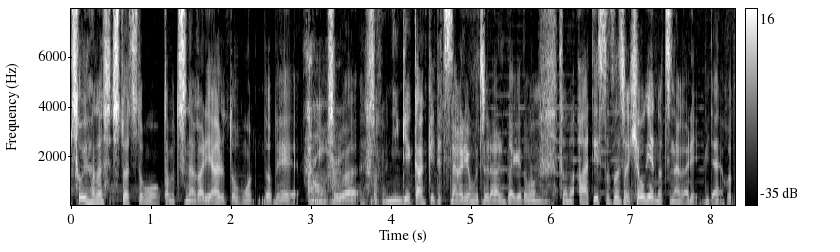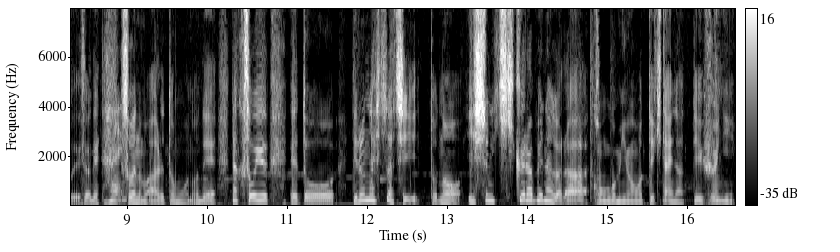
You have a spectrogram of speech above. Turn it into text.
そういう話人たちとも多分つながりあると思うので、あはいはい。のそれはその人間関係でつながりはもちろんあるんだけども、うん。そのアーティストとしての表現のつながりみたいなことですよね。はい。そういうのもあると思うのでなんかそういう、えっといろんな人たちとの一緒に聞き比べながら今後見守っていきたいなってっていうふうに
